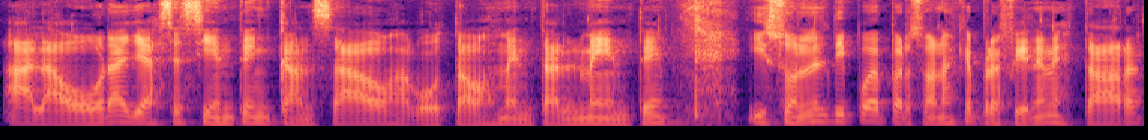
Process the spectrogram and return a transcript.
a la hora ya se sienten cansados, agotados mentalmente y son el tipo de personas que prefieren estar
